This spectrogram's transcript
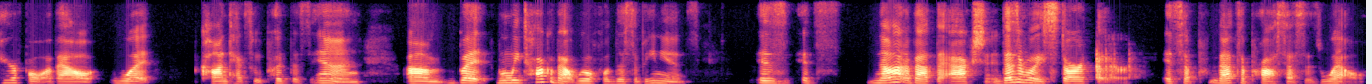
careful about what context we put this in. Um, but when we talk about willful disobedience, is it's not about the action. It doesn't really start there. It's a that's a process as well.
